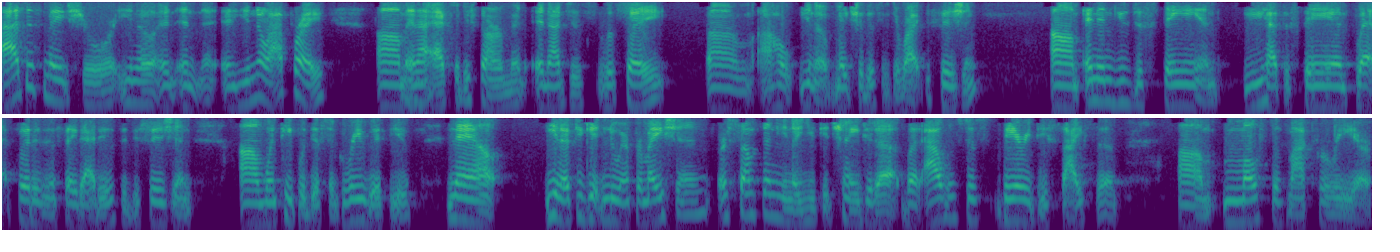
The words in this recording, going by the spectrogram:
I just made sure, you know, and, and, and you know, I pray um, and I mm-hmm. ask for discernment and I just would say, um, I hope, you know, make sure this is the right decision. Um, and then you just stand you have to stand flat-footed and say that is the decision um, when people disagree with you. Now, you know, if you get new information or something, you know, you could change it up. But I was just very decisive um, most of my career.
